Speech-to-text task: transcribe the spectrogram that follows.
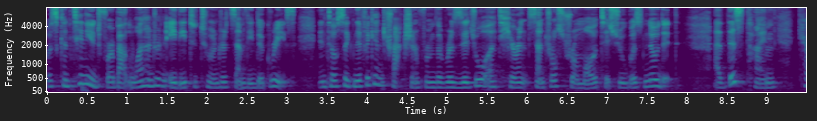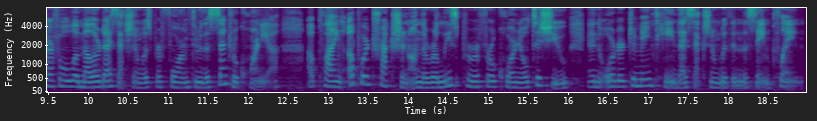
was continued for about 180 to 270 degrees until significant traction from the residual adherent central stromal tissue was noted. At this time, careful lamellar dissection was performed through the central cornea, applying upward traction on the released peripheral corneal tissue in order to maintain dissection within the same plane.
